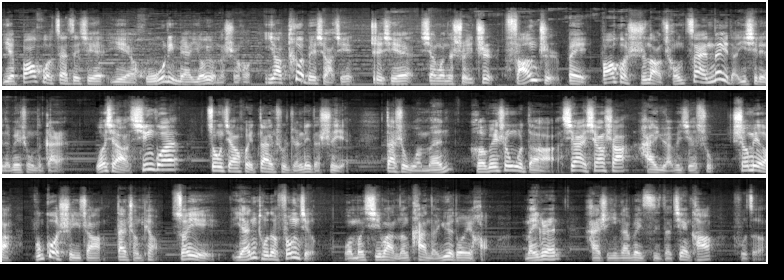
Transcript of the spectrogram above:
也包括在这些野湖里面游泳的时候，要特别小心这些相关的水质，防止被包括食脑虫在内的一系列的微生物的感染。我想新冠终将会淡出人类的视野。但是我们和微生物的相爱相杀还远未结束。生命啊，不过是一张单程票，所以沿途的风景，我们希望能看得越多越好。每个人还是应该为自己的健康负责。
